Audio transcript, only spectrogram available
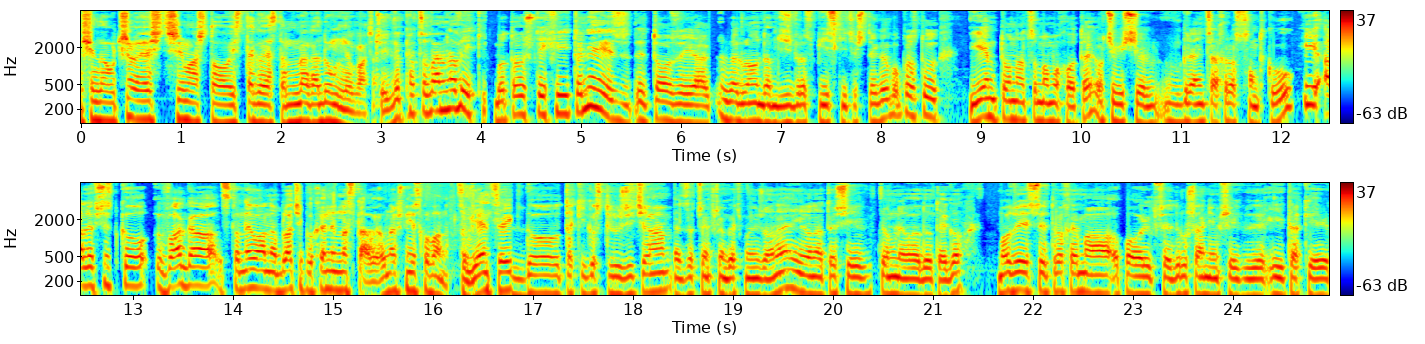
Ja się nauczyłeś, trzymasz to i z tego jestem mega dumny właśnie. Czyli wypracowałem nawyki, bo to już w tej chwili to nie jest to, że ja zaglądam gdzieś w rozpiski, coś tego, po prostu jem to, na co mam ochotę, oczywiście w granicach rozsądku, i ale wszystko, waga stanęła na blacie kuchennym na stałe, ona już nie jest chowana. Co więcej, do takiego stylu życia zacząłem wciągać moją żonę i ona też się wciągnęła do tego. Może jeszcze trochę ma opory przed ruszaniem się i takie,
